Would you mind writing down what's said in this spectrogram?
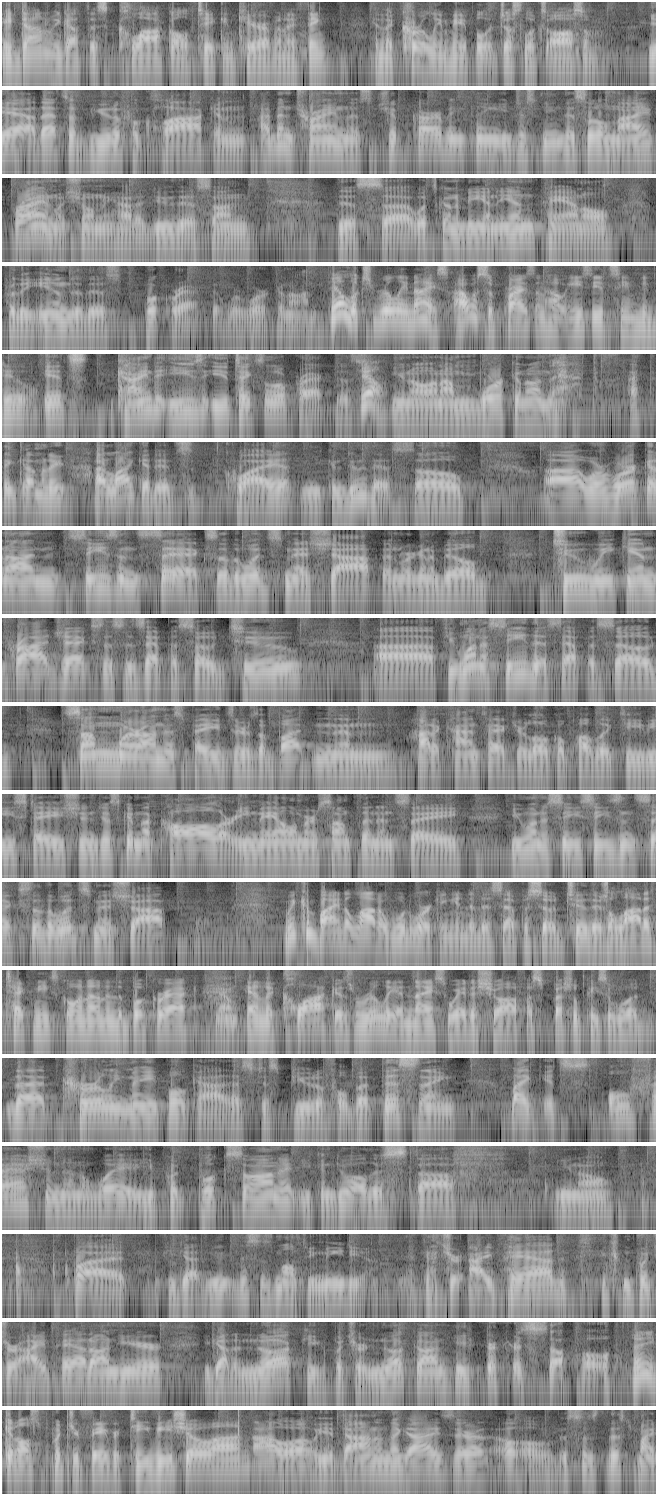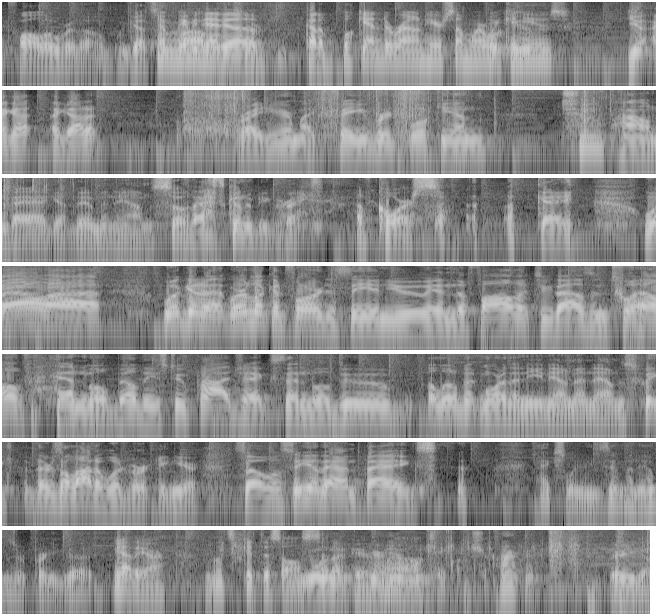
Hey Don, we got this clock all taken care of and I think in the curly maple it just looks awesome. Yeah, that's a beautiful clock, and I've been trying this chip carving thing. You just need this little knife. Brian was showing me how to do this on this, uh, what's going to be an end panel for the end of this book rack that we're working on. Yeah, it looks really nice. I was surprised on how easy it seemed to do. It's kind of easy. It takes a little practice. Yeah. You know, and I'm working on that. I think I'm going to, I like it. It's quiet, and you can do this. So uh, we're working on season six of the Woodsmith Shop, and we're going to build two weekend projects. This is episode two. Uh, if you want to see this episode, somewhere on this page there's a button and how to contact your local public TV station. Just give them a call or email them or something and say, you want to see season six of the Woodsmith Shop. We combined a lot of woodworking into this episode too. There's a lot of techniques going on in the book rack, Yeah. and the clock is really a nice way to show off a special piece of wood. That curly maple, God, that's just beautiful. But this thing, like it's old fashioned in a way. You put books on it, you can do all this stuff, you know. But if you got new, this is multimedia. You got your iPad, you can put your iPad on here. You got a Nook, you can put your Nook on here. So, And you can also put your favorite TV show on. oh, oh you Don and the guys there. Oh, oh, this is this might fall over though. We got Yeah, some maybe problems that uh, got a bookend around here somewhere we can use. Yeah, I got, I got it. Right here, my favorite bookend, two-pound bag of M&Ms. So that's going to be great. Of course. okay. Well, uh, we're gonna, we're looking forward to seeing you in the fall of 2012, and we'll build these two projects, and we'll do a little bit more than eat M&Ms. We, there's a lot of woodworking here. So we'll see you then. Thanks. Actually, these M&Ms are pretty good. yeah, they are. Let's get this all You set wanna- up here. here, I'll take one, sure. All right. There you go.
